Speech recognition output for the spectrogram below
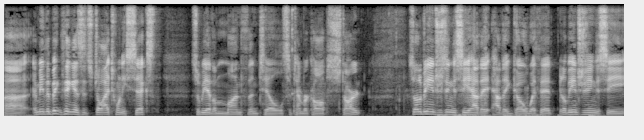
Uh, I mean, the big thing is it's July 26th, so we have a month until September call-ups start. So it'll be interesting to see how they how they go with it. It'll be interesting to see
